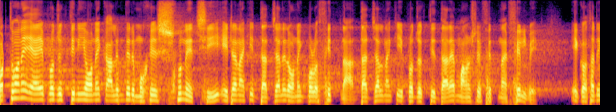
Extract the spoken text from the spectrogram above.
বর্তমানে এআই প্রযুক্তি নিয়ে অনেক আলেমদের মুখে শুনেছি, এটা নাকি দাজ্জালের অনেক বড় ফিতনা। দাজ্জাল নাকি এই প্রযুক্তির দ্বারা মানুষের ফিতনায় ফেলবে। এই কথাটি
